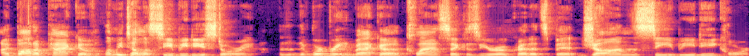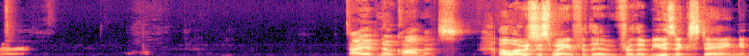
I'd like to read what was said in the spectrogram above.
I bought a pack of. Let me tell a CBD story. We're bringing back a classic zero credits bit, John's CBD Corner. I have no comments. Oh, I was just waiting for the for the music sting,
